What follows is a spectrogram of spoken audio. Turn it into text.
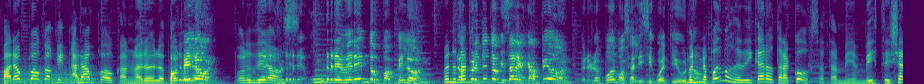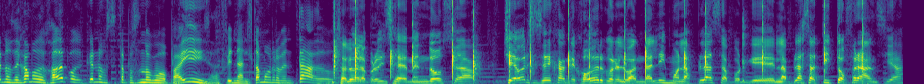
Para un poco, que para un poco, Angarolo. Por Papelón. Dios, por Dios. Un, re- un reverendo papelón. Bueno, no tam- pretendo que salga campeón, pero no podemos salir 51. Bueno, nos podemos dedicar a otra cosa también, ¿viste? Ya nos dejamos de joder porque ¿qué nos está pasando como país? Al final, estamos reventados. Un saludo a la provincia de Mendoza. Che, a ver si se dejan de joder con el vandalismo en las plazas, porque en la plaza Tito Francia,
